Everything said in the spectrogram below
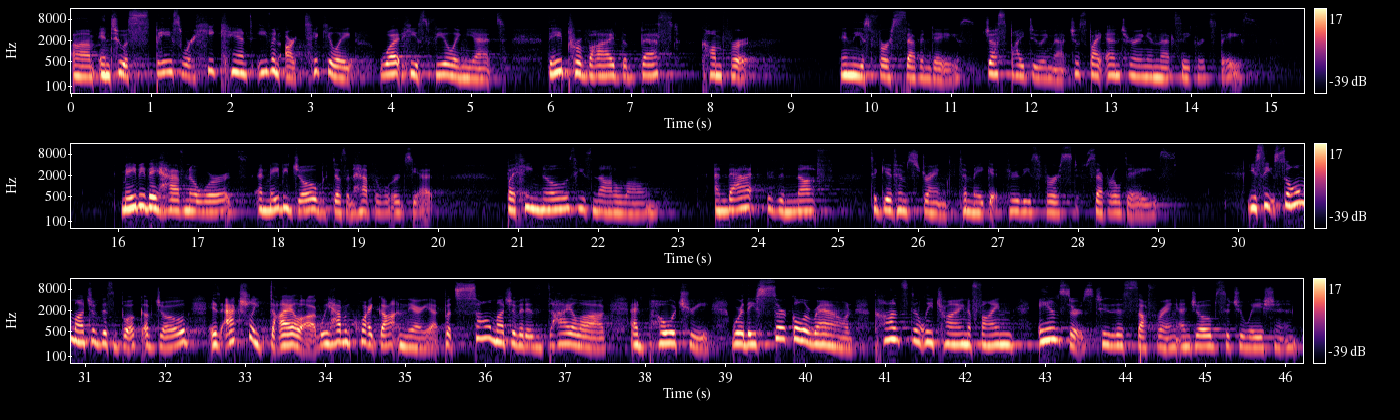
um, into a space where he can't even articulate what he's feeling yet. They provide the best comfort in these first seven days just by doing that, just by entering in that sacred space. Maybe they have no words, and maybe Job doesn't have the words yet, but he knows he's not alone. And that is enough to give him strength to make it through these first several days. You see, so much of this book of Job is actually dialogue. We haven't quite gotten there yet, but so much of it is dialogue and poetry where they circle around, constantly trying to find answers to this suffering and Job's situation.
